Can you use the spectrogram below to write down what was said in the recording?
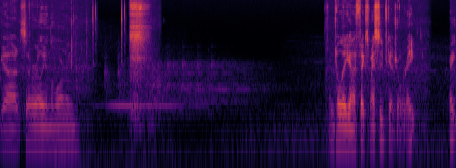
god, it's so early in the morning. I'm totally gonna fix my sleep schedule, right? Right?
